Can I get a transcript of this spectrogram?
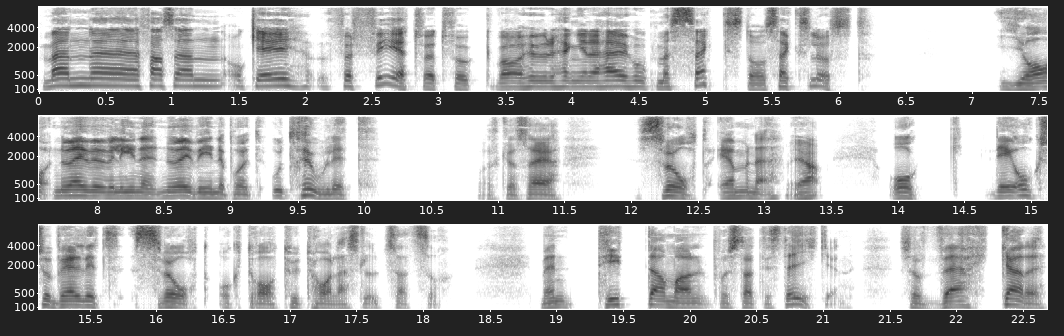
Men eh, fasen, okej, för fet för ett fuck, vad, hur hänger det här ihop med sex då, sexlust? Ja, nu är vi väl inne, nu är vi inne på ett otroligt, vad ska jag säga, svårt ämne. Ja, Och det är också väldigt svårt att dra totala slutsatser. Men tittar man på statistiken så verkar det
